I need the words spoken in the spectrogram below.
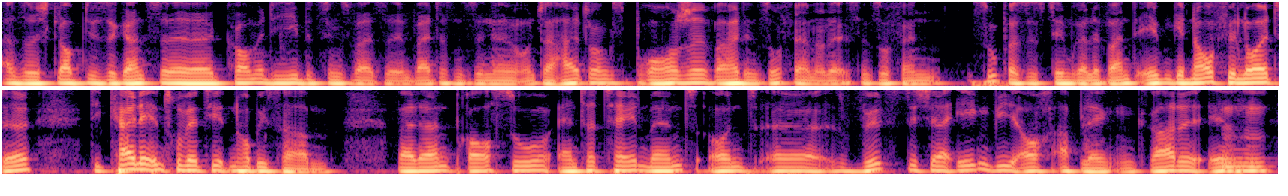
Also ich glaube, diese ganze Comedy, beziehungsweise im weitesten Sinne Unterhaltungsbranche war halt insofern oder ist insofern super systemrelevant, eben genau für Leute, die keine introvertierten Hobbys haben. Weil dann brauchst du Entertainment und äh, du willst dich ja irgendwie auch ablenken. Gerade in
